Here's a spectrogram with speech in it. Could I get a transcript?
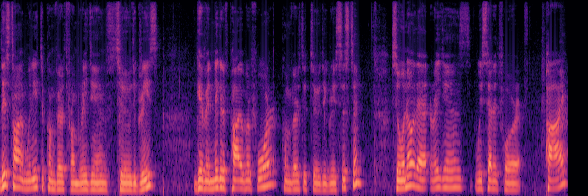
This time we need to convert from radians to degrees. Given negative pi over 4, convert it to degree system. So we know that radians, we set it for pi,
